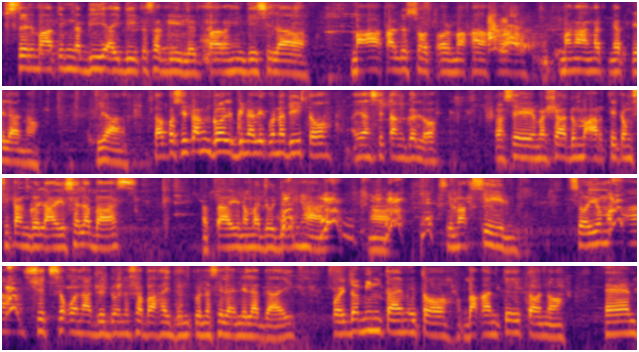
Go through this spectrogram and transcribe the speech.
steel matting na BI dito sa gilid para hindi sila makakalusot or makaka mangangat-ngat nila, no? Yan. Tapos si Tanggol, binalik ko na dito. Ayan si Tanggol, oh. Kasi masyadong maarte tong si Tanggol ayaw sa labas. At tayo na madudunihan. Oh. Si Maxine. So yung mga uh, shih tzu ko na doon na sa bahay, doon ko na sila nilagay. For the meantime, ito, bakante ito, no? And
